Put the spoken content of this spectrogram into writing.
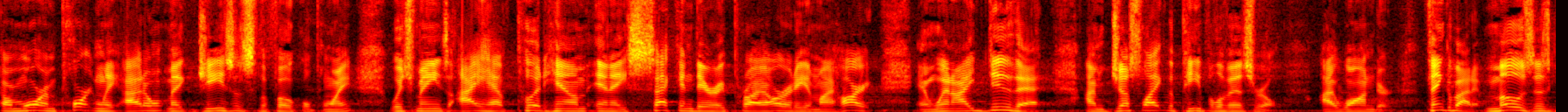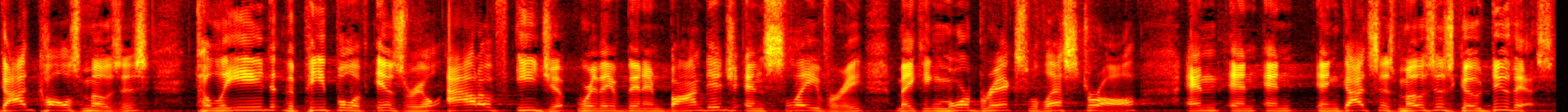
or more importantly, I don't make Jesus the focal point, which means I have put him in a secondary priority in my heart. And when I do that, I'm just like the people of Israel. I wander. Think about it. Moses, God calls Moses to lead the people of Israel out of Egypt, where they've been in bondage and slavery, making more bricks with less straw. And, and, and, and God says, Moses, go do this.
